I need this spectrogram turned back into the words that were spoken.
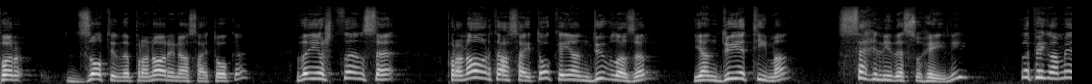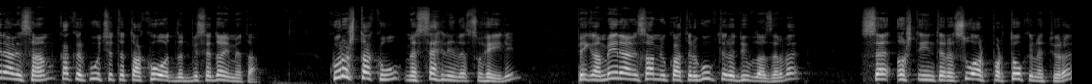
për zotin dhe pronarin e asaj toke dhe i është thënë se pronarët e asaj toke janë dy vëllezër, janë dy jetima Sehli dhe Suhejli, dhe pejgamberi alejhi selam ka kërku që të takohet dhe të bisedojë me ta. Kur është taku me Sehlin dhe Suhejlin, pejgamberi alejhi selam ju ka tregu këtyre dy vëllezërve se është i interesuar për tokën e tyre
